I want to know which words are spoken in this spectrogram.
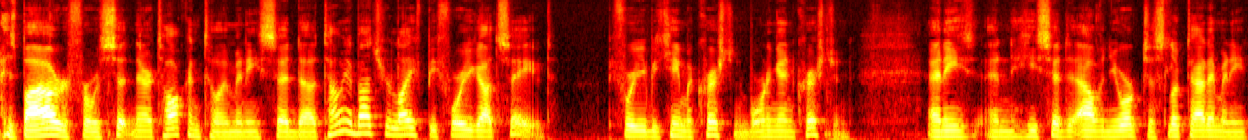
his biographer was sitting there talking to him, and he said, uh, "Tell me about your life before you got saved, before you became a Christian, born again Christian." And he and he said, Alvin York just looked at him, and he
